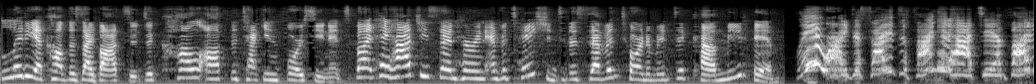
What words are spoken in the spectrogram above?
Lidia called the Zaibatsu to call off the Tekken Force units, but Heihachi sent her an invitation to the 7th tournament to come meet him. Leroy decided to find Heihachi and fight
